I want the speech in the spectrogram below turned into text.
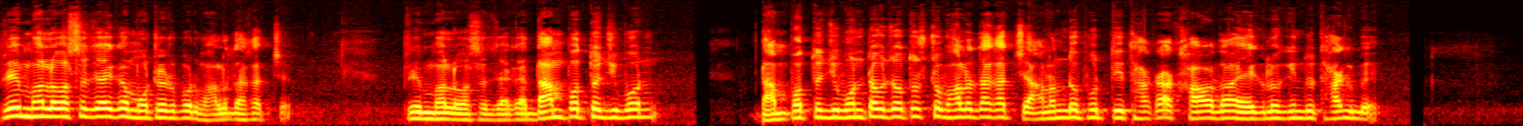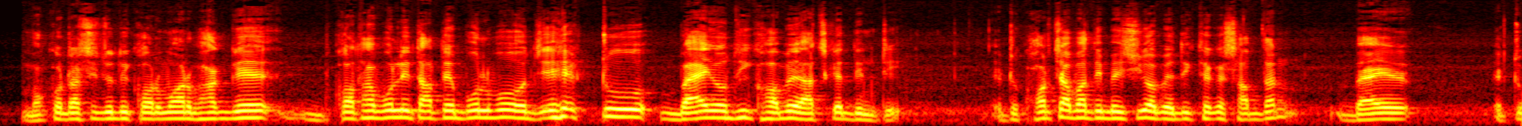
প্রেম ভালোবাসার জায়গা মোটের উপর ভালো দেখাচ্ছে। প্রেম ভালোবাসার জায়গা, দাম্পত্য জীবন, দাম্পত্য জীবনটাও যথেষ্ট ভালো দেখাচ্ছে। আনন্দ, ফুর্তি, থাকা, খাওয়া দাওয়া, এগুলো কিন্তু থাকবে। মকর রাশি যদি কর্ম আর ভাগ্যে কথা বলি, তাতে বলব যে একটু ব্যয় অধিক হবে আজকের দিনটি। একটু খরচাপাতি বেশি হবে, এদিক থেকে সাবধান। ব্যয়ের একটু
